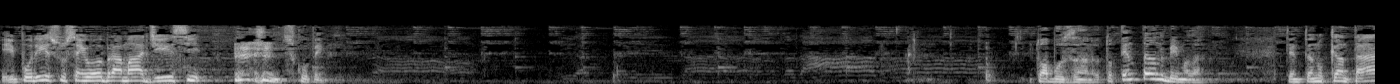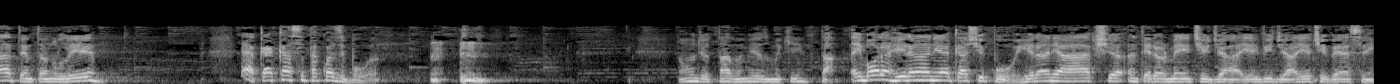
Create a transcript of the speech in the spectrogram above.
E por isso o Senhor Brahma disse: Desculpem. Estou abusando, estou tentando, Bimala. Tentando cantar, tentando ler. É, a carcaça está quase boa. Onde eu estava mesmo aqui? Tá. Embora Hiranya Kashipu, Hiranya Aksha, anteriormente Jaya e Vijaya tivessem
